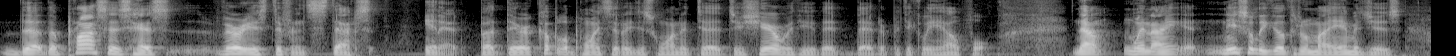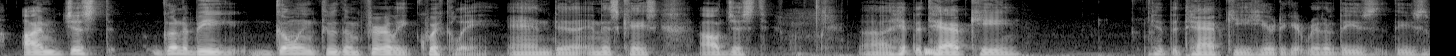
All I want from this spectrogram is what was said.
the the process has various different steps in it, but there are a couple of points that I just wanted to, to share with you that, that are particularly helpful. Now, when I initially go through my images, I'm just going to be going through them fairly quickly. And uh, in this case, I'll just uh, hit the tab key, hit the tab key here to get rid of these these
